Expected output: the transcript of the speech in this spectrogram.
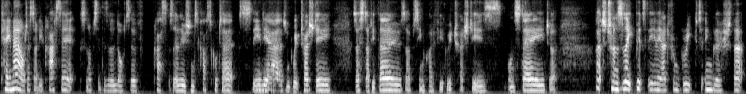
came out. I studied classics, and obviously there's a lot of class allusions to classical texts, the Iliad yeah. and Greek tragedy. So I studied those. I've seen quite a few Greek tragedies on stage. I had to translate bits of the Iliad from Greek to English. That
